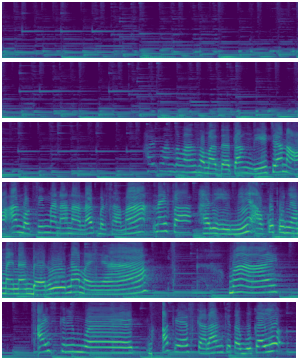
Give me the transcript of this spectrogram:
Teman-teman, selamat datang di channel Unboxing Mainan Anak bersama Neva. Hari ini aku punya mainan baru namanya My Ice Cream Work Oke, sekarang kita buka yuk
